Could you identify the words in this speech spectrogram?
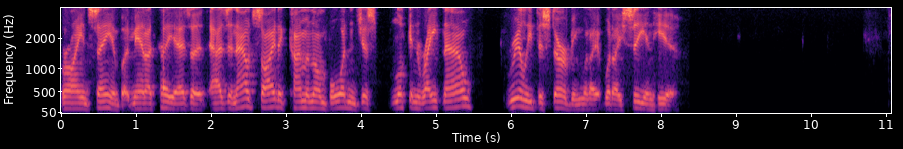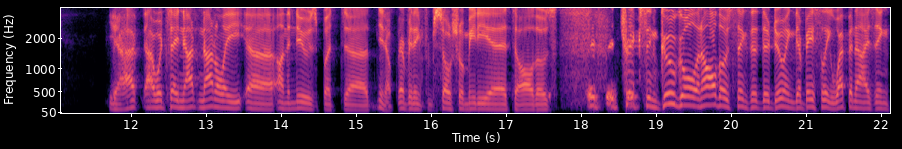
Brian's saying. But man, I tell you, as a as an outsider coming on board and just looking right now, really disturbing what I what I see and hear. Yeah, I, I, would say not not only uh, on the news, but uh, you know everything from social media to all those it, it, tricks and Google and all those things that they're doing. They're basically weaponizing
